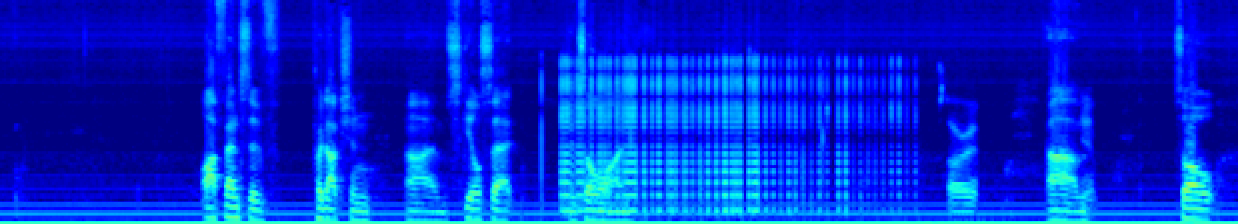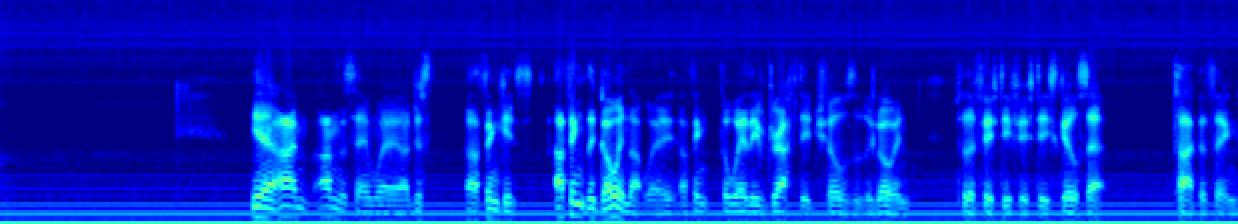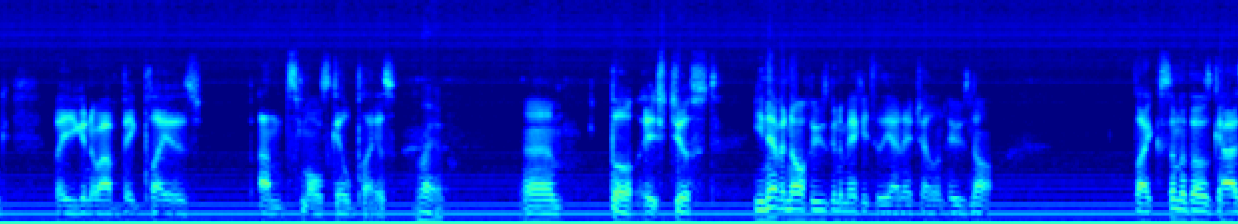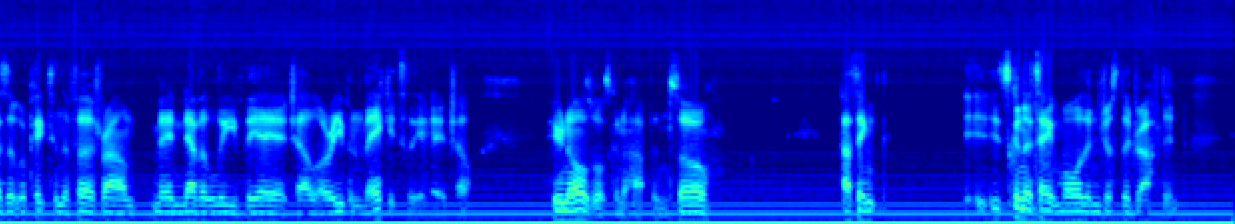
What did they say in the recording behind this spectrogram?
offensive production, um, skill set, and so on. Sorry. Um, Yeah. So, Yeah, I'm I'm the same way. I just I think it's I think they're going that way. I think the way they've drafted shows that they're going for the 50-50 skill set type of thing, where you're going to have big players and small skilled players. right. Um, but it's just you never know who's going to make it to the NHL and who's not. Like some of those guys that were picked in the first round may never leave the AHL or even make it to the AHL. Who knows what's going to happen? So I think it's going to take more than just the drafting.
